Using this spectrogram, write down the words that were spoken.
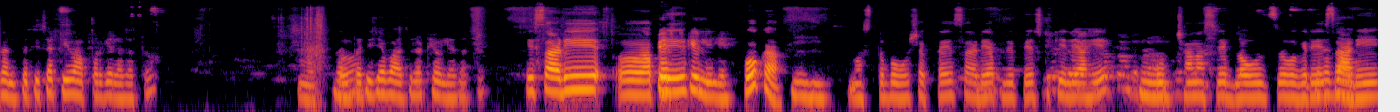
गणपतीसाठी वापर केला जातो. गणपतीच्या बाजूला ठेवल्या जातात. ही साडी पेस्ट केलेली आहे. हो का. मस्त बघू शकताय. साडी आपली पेस्ट केली आहे. खूप छान असे ब्लाऊज वगैरे साडी.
